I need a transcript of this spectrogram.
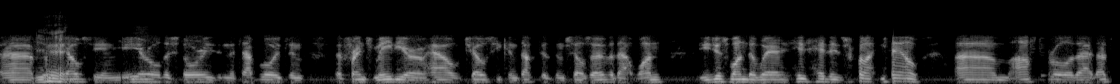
uh, from yeah. Chelsea, and you hear all the stories in the tabloids and the French media of how Chelsea conducted themselves over that one. You just wonder where his head is right now um, after all of that. That's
